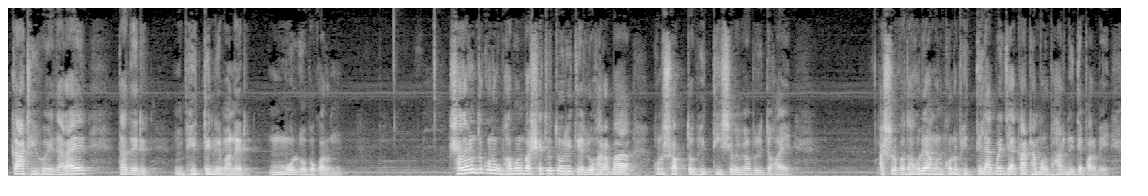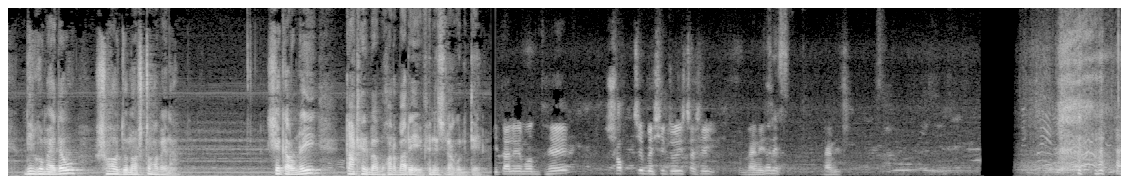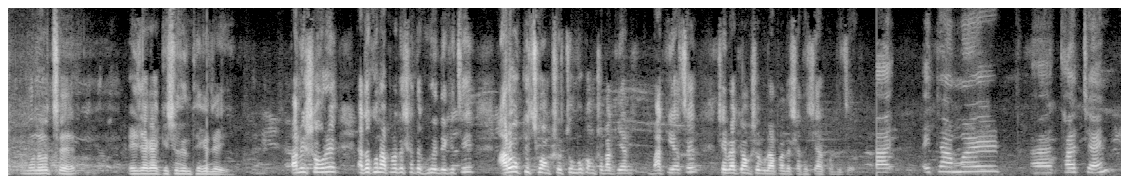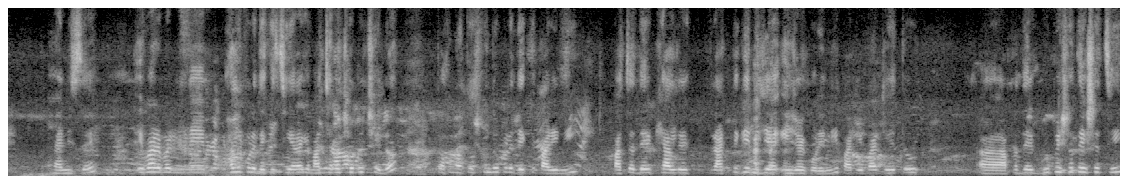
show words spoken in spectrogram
কাঠই হয়ে দাঁড়ায় তাদের ভিত্তি নির্মাণের মূল উপকরণ। সাধারণত কোনো ভবন বা সেতু তৈরিতে লোহার বা কোনো শক্ত ভিত্তি হিসেবে ব্যবহৃত হয়। আসল কথা হলো এমন কোনো ভিত্তি লাগবে যা কাঠামোর ভার নিতে পারবে। দীর্ঘমেয়াদেও সহজে নষ্ট হবে না। সে কারণেই কাঠের ব্যবহার বাড়ে ভেনিস নগরীতে। ইতালির মধ্যে সবচেয়ে বেশি টুরিস্ট আসে ভ্যানিসে ভ্যানিসে মনে হচ্ছে এই জায়গায় কিছুদিন থেকে যাই। পানির শহরে এতক্ষণ আপনাদের সাথে ঘুরে দেখেছি। আরও কিছু অংশ চুম্বক অংশ বাকি বাকি আছে। সেই বাকি অংশগুলো আপনাদের সাথে শেয়ার করতে চাই। এটা আমার থার্ড টাইম ভ্যানিসে। এবার এবার মানে ভালো করে দেখেছি। এর আগে বাচ্চারা ছোট ছিল, তখন অত সুন্দর করে দেখতে পারিনি। বাচ্চাদের খেয়াল রাখতে গিয়ে নিজে এনজয় করিনি। বাট এবার যেহেতু আপনাদের গ্রুপের সাথে এসেছি,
